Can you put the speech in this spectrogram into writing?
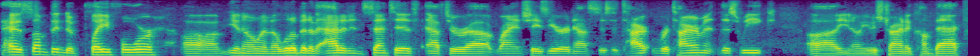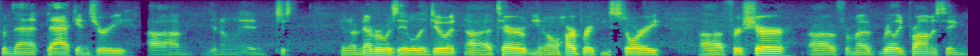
has something to play for. Um, you know, and a little bit of added incentive after uh, Ryan Shazier announced his attire- retirement this week. Uh, you know, he was trying to come back from that back injury. Um, you know, and just you know never was able to do it. Uh, terror, you know, heartbreaking story uh, for sure uh, from a really promising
